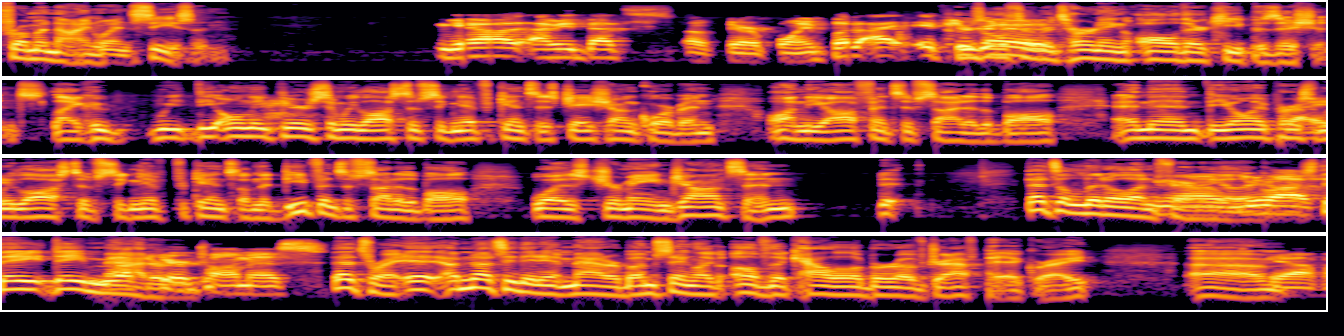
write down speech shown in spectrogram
from a nine win season. Yeah, I mean that's a fair point. But I, if you're gonna, also returning all their key positions, like who we the only person we lost of significance is Jashaun Corbin on the offensive side of the ball, and then the only person right. we lost of significance on the defensive side of the ball was Jermaine Johnson. That's a little unfair to the other guys. Lost, they they matter. Here, Thomas. That's right. I'm not saying they didn't matter, but I'm saying like of the caliber of draft pick, right? Um, yeah.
